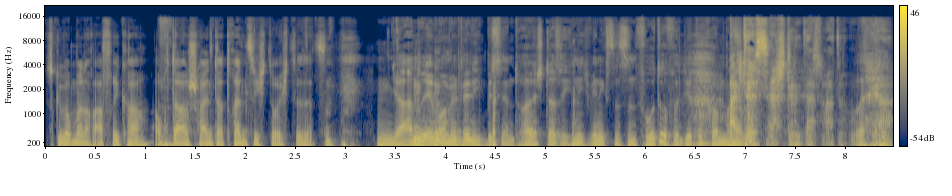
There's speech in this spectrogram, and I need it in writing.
jetzt gehen wir mal nach Afrika. Auch da scheint der Trend sich durchzusetzen. Ja, André, im Moment bin ich ein bisschen enttäuscht, dass ich nicht wenigstens ein Foto von dir bekommen habe. das, das stimmt, das war doch. Ja.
